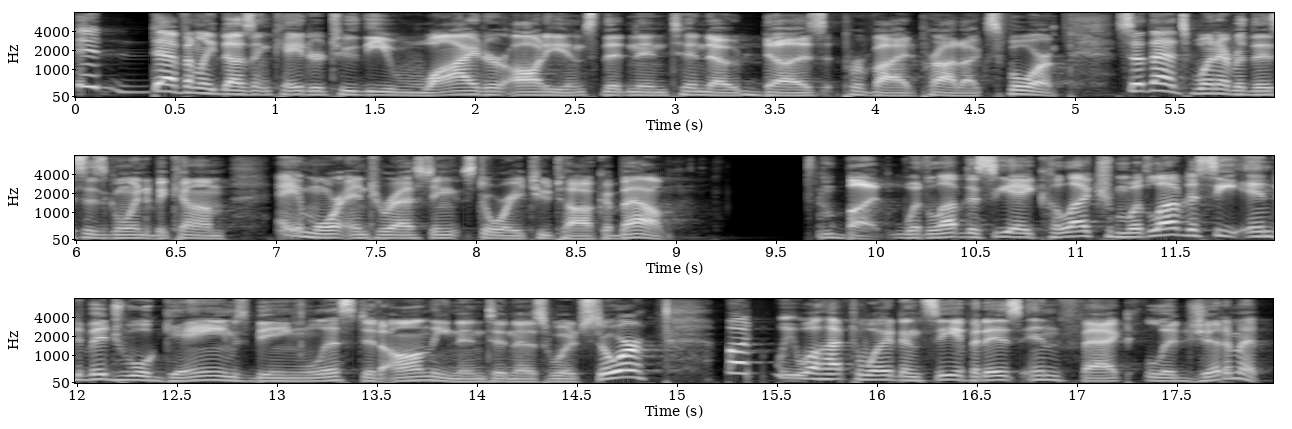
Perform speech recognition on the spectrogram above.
it definitely doesn't cater to the wider audience that Nintendo does provide products for. So that's whenever this is going to become a more interesting story to talk about. But would love to see a collection, would love to see individual games being listed on the Nintendo Switch store, but we will have to wait and see if it is in fact legitimate.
